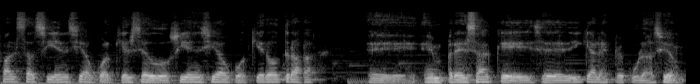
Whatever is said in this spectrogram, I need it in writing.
falsa ciencia o cualquier pseudociencia o cualquier otra eh, empresa que se dedique a la especulación.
